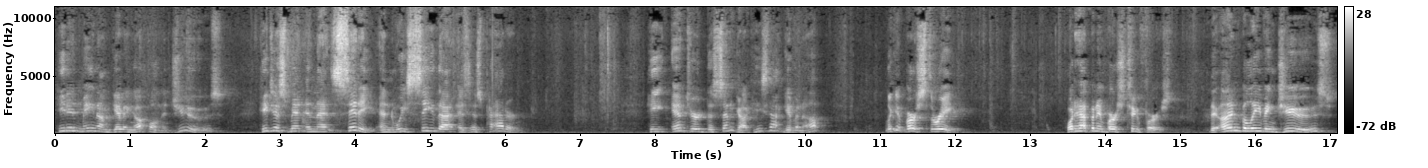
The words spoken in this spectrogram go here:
he didn't mean I'm giving up on the Jews. He just meant in that city. And we see that as his pattern he entered the synagogue. He's not given up. Look at verse 3. What happened in verse 2 first? The unbelieving Jews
